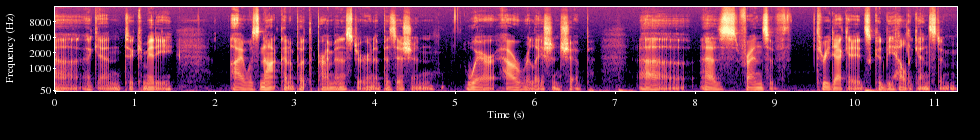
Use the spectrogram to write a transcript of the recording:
uh, again to committee, I was not going to put the prime minister in a position where our relationship uh, as friends of three decades could be held against him.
